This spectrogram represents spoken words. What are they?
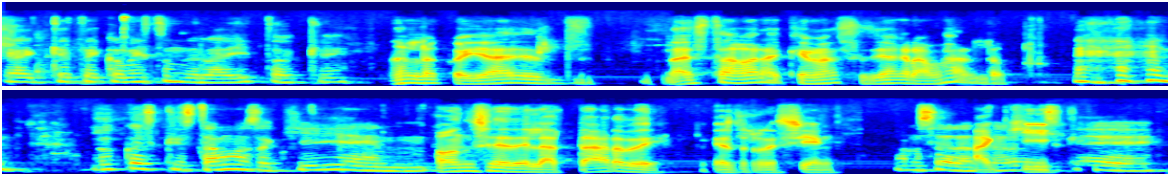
¿Qué qué te comiste un heladito o qué? No, loco, ya es- a esta hora que me haces ya grabar, loco. Loco, es que estamos aquí en 11 de la tarde es recién. 11 de la tarde. Aquí. Es que,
